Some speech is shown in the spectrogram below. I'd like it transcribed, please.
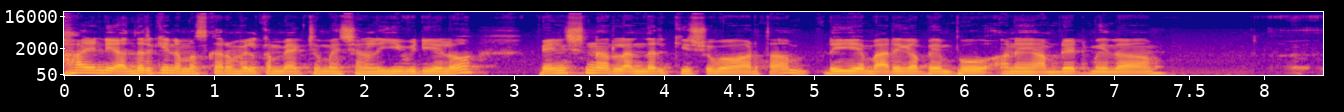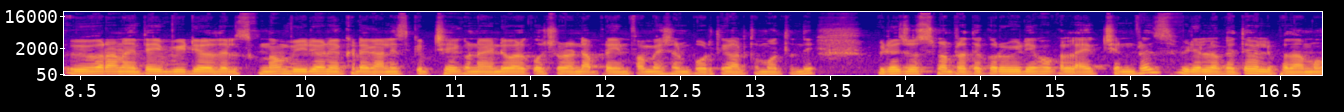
హాయ్ అండి అందరికీ నమస్కారం. Welcome back to my channel. ఈ వీడియోలో పెన్షనర్లందరికీ శుభవార్త. డిఏ భారీగా పెంపు అనే అప్డేట్ మీద వివరణ అయితే ఈ వీడియో తెలుసుకుందాం. వీడియోని ఎక్కడే కానీ స్కిప్ చేయకుండా ఎండ్ వరకు చూడండి. అప్పుడు ఇన్ఫర్మేషన్ పూర్తిగా అర్థమవుతుంది. వీడియో చూస్తున్న ప్రతి ఒక్కరు వీడియోకి ఒక లైక్ చేయండి ఫ్రెండ్స్. వీడియోలోకి అయితే వెళ్ళిపోదాము.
